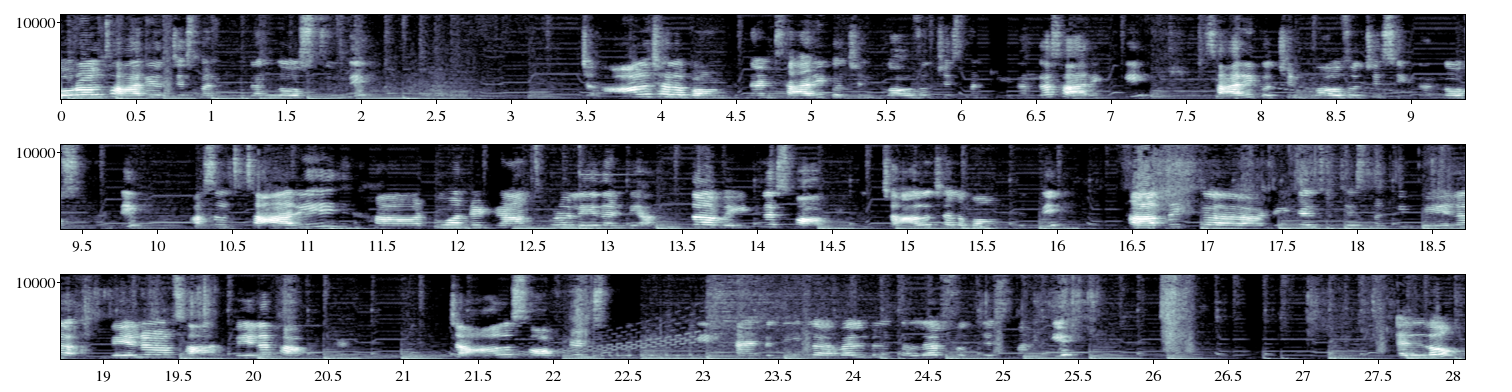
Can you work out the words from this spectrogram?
ఓవరాల్ సారీ వచ్చేసి మనకి విధంగా వస్తుంది. చాలా చాలా బాగుంటుంది. అండ్ సారీకి వచ్చిన బ్లౌజ్ వచ్చేసి మనకి విధంగా సారీకి సారీకి వచ్చిన బ్లౌజ్ వచ్చేసి ఈ విధంగా వస్తుందండి. అసలు సారీ టూ హండ్రెడ్ గ్రామ్స్ కూడా లేదండి. అంత వెయిట్ లెస్ ఫ్యాబ్రిక్ చాలా చాలా బాగుంటుంది. ఫ్యాబ్రిక్ డీటెయిల్స్ వచ్చేసి మనకి వేల వేల సా- వేల ఫ్యాబ్రిక్ అండి. చాలా సాఫ్ట్ అండ్ స్మూత్ ఉంటుంది. అండ్ దీనిలో అవైలబుల్ కలర్స్ వచ్చేసి మనకి ఎల్లో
